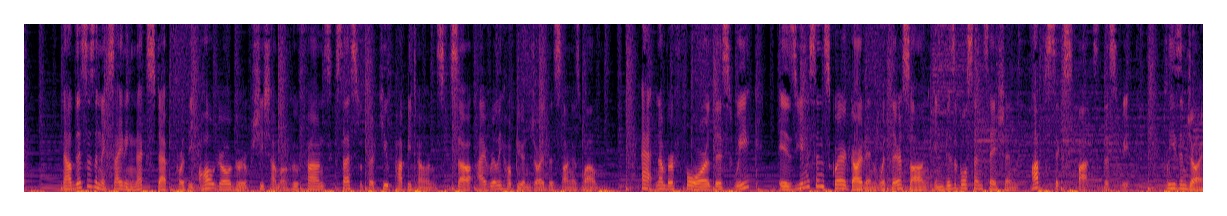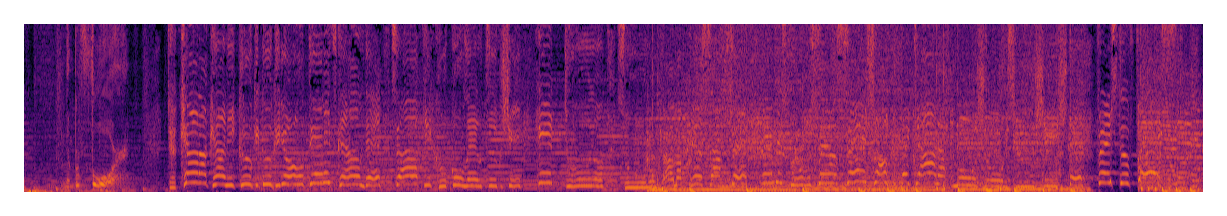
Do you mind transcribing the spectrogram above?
Now, this is an exciting next step for the all girl group Shishamo who found success with their cute poppy tones, so I really hope you enjoyed this song as well. At number 4 this week is Unison Square Garden with their song Invisible Sensation, up 6 spots this week. Please enjoy. Number 4. 高らかに空気空気両手に掴んで咲き誇れ美しい人よそのままペースアップして Invisible Sensation 大胆なモーションに終始して Face to Face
